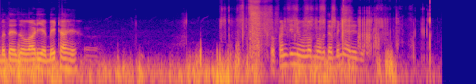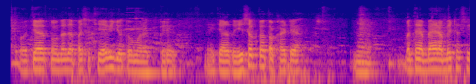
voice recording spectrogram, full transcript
બધા જો વાડિયા બેઠા છે. તો કન્ટિન્યુ વ્લોગમાં બધા બન્યા રહેજો. તો અત્યારે તો દાદા પાસેથી આવી ગયો તો મારા ઘરે. અત્યારે તો હિસકતો હતો ખાટે. ને બધા બહાર બેઠા છે.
